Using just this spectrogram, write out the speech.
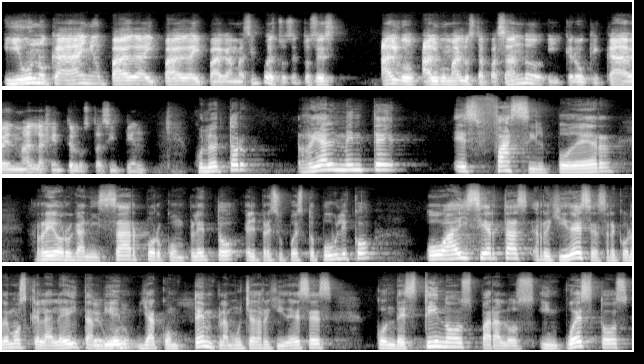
y uno cada año paga y paga y paga más impuestos. Entonces, algo, algo malo está pasando y creo que cada vez más la gente lo está sintiendo. Julio Héctor, ¿realmente es fácil poder reorganizar por completo el presupuesto público o hay ciertas rigideces? Recordemos que la ley también ya contempla muchas rigideces con destinos para los impuestos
